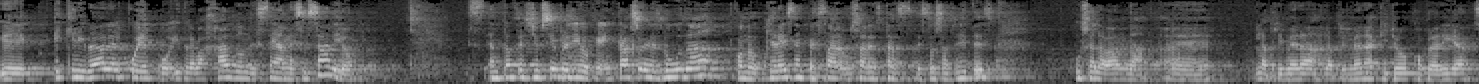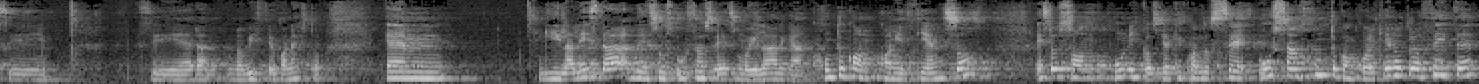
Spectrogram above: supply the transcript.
eh, equilibrar el cuerpo y trabajar donde sea necesario. Entonces yo siempre digo que en caso de duda, cuando queréis empezar a usar estas, estos aceites, usa lavanda. Eh, la, primera, la primera que yo compraría si, si era novicio con esto. Em, y la lista de sus usos es muy larga. Junto con, con incienso, estos son únicos, ya que cuando se usan junto con cualquier otro aceite,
